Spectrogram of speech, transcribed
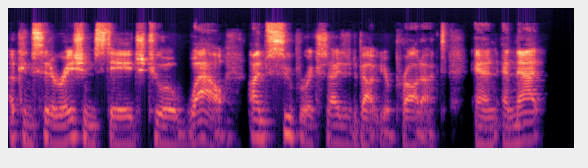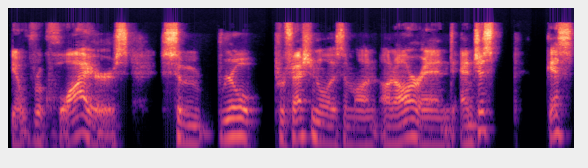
a consideration stage to a wow i'm super excited about your product. And and that you know requires some real professionalism on on our end. And just I guess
